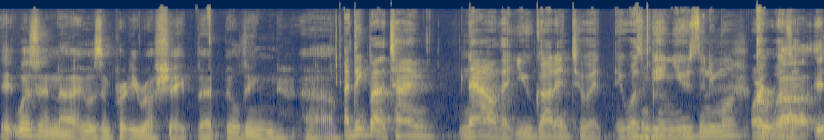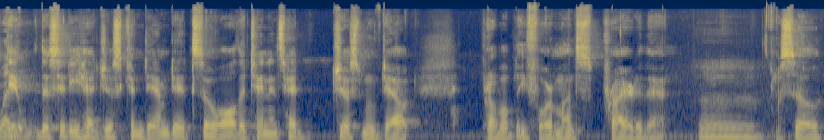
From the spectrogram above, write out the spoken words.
It was in uh, it was in pretty rough shape. That building. Uh, I think by the time now that you got into it, it wasn't being used anymore, or was uh, it, was it, it, the city had just condemned it, so all the tenants had just moved out, probably four months prior to that. Mm. So,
